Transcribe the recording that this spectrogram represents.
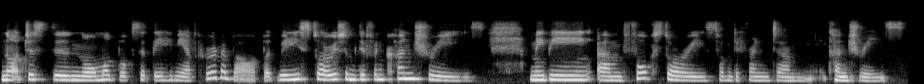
not just the normal books that they may have heard about, but really stories from different countries, maybe um, folk stories from different um, countries.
